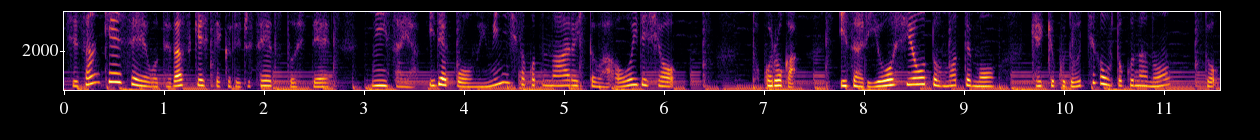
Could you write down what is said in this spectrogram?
資産形成を手助けしてくれる制度として NISA や iDeCo を耳にしたことのある人は多いでしょう。ところが、いざ利用しようと思っても結局どっちがお得なの？と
